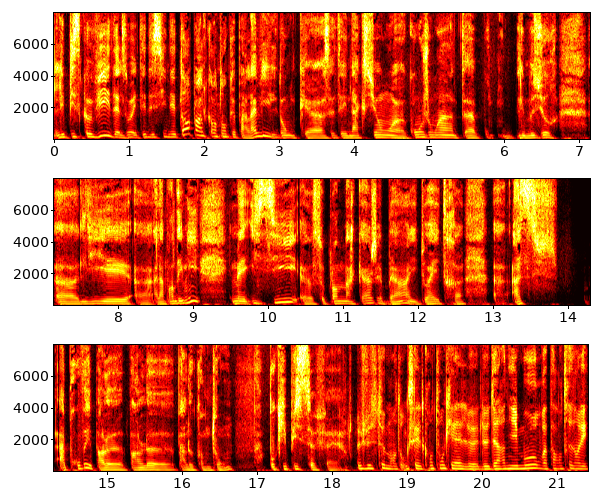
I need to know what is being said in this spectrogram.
les pistes Covid, elles ont été dessinées tant par le canton que par la ville. Donc, c'était une action conjointe pour les mesures liées à la pandémie. Mais ici, ce plan de marquage, eh bien, il doit être approuvé par le, par le, par le canton pour qu'il puisse se faire. Justement, donc c'est le canton qui a le, dernier mot. On ne va pas rentrer dans les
